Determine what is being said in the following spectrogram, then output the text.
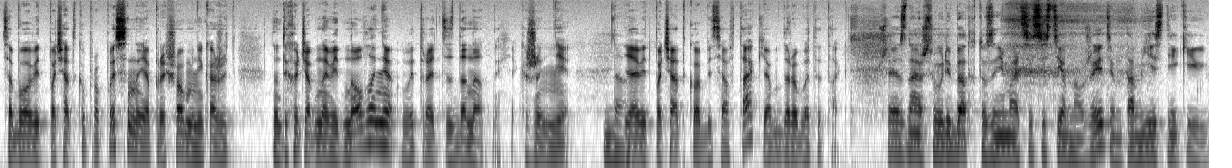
Це було від початку прописано. Я прийшов, мені кажуть, ну ти хоча б на відновлення витрать з донатних. Я кажу, ні. Да. Я від початку обіцяв так, я буду робити так. Что я знаю, что у ребят, кто занимается системно уже этим, там есть некий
